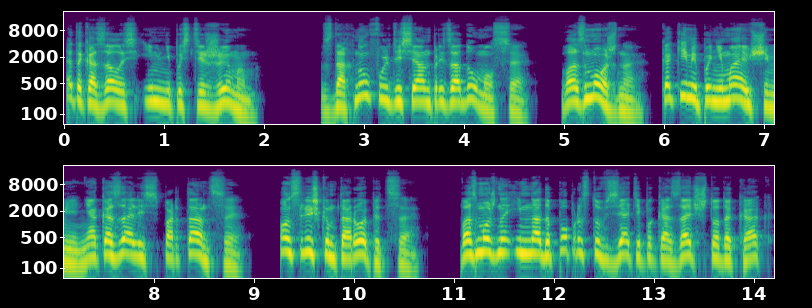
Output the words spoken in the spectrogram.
Это казалось им непостижимым. Вздохнув, Ульдисян призадумался. Возможно, какими понимающими не оказались спартанцы. Он слишком торопится. Возможно, им надо попросту взять и показать что да как.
